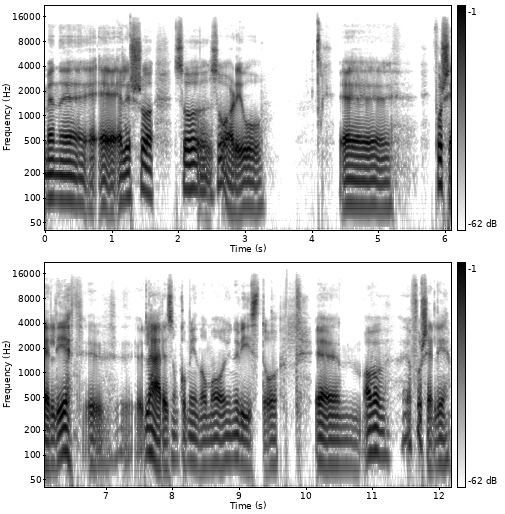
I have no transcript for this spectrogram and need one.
men eh, eh, ellers så, så, så, var det jo eh, forskjellige eh, lærere som kom innom og underviste, og eh, av ja, forskjellige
